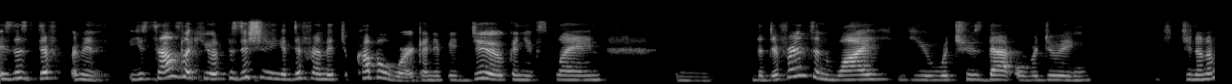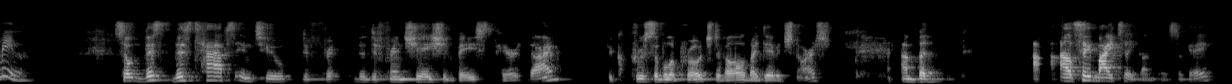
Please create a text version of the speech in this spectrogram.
is this different? I mean, it sounds like you're positioning it differently to couple work and if you do can you explain the difference and why you would choose that over doing do you know what i mean so this this taps into the differentiation based paradigm the crucible approach developed by david schnarch um, but I'll say my take on this, okay?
